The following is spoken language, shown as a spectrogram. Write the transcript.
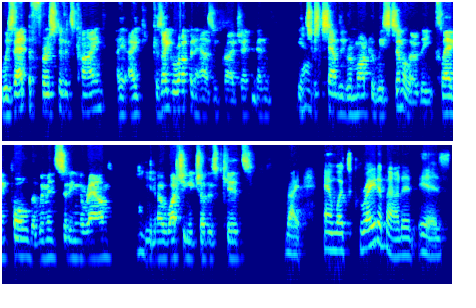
Was that the first of its kind? I, I, because I grew up in a housing project and it Yeah. just sounded remarkably similar. The flagpole, the women sitting around, you know, watching each other's kids. Right. And what's great about it is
